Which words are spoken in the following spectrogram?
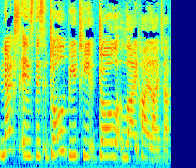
Next is this Doll Beauty Doll Light Highlighter.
